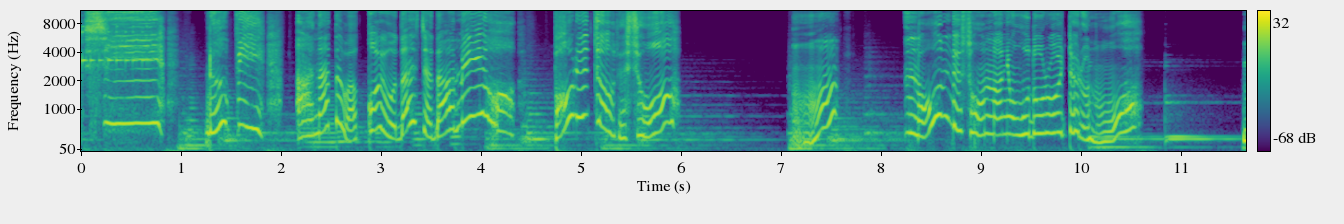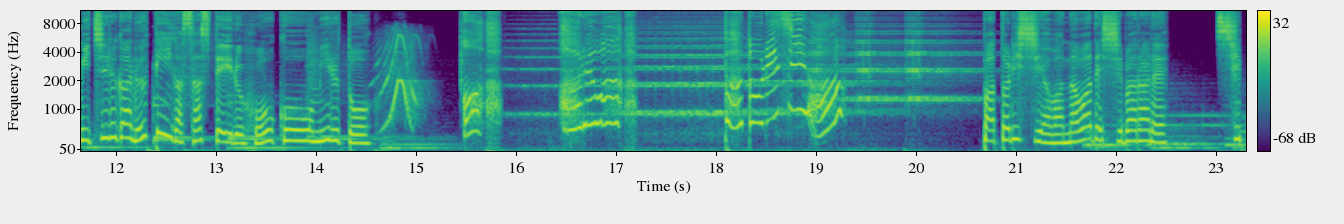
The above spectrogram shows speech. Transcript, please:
ピしー。ルピー。あなたは声を出しちゃダメよ。バレちゃうでしょ？ん？なんでそんなに驚いてるの？ミチルがルピーが指している方向を見るとあ、あれはパトリシア？は縄で縛られ尻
